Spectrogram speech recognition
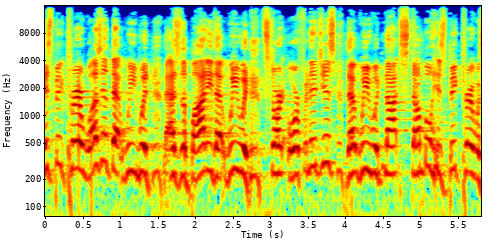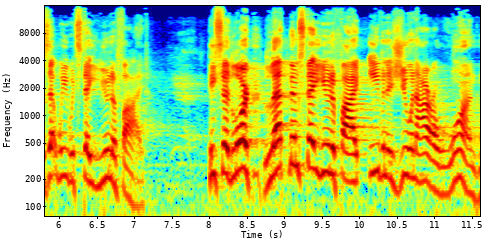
His big prayer wasn't that we would, as the body, that we would start orphanages, that we would not stumble. His big prayer was that we would stay unified. He said, Lord, let them stay unified even as you and I are one.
